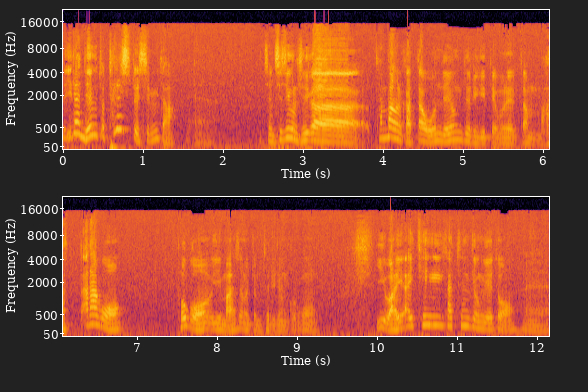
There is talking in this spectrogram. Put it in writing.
이런 내용이 또 틀릴 수도 있습니다. 예. 전체적으로 저희가 탐방을 갔다 온 내용들이기 때문에 일단 맞다라고 보고 이 말씀을 좀 드리는 거고 이 YIK 같은 경우에도 예.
